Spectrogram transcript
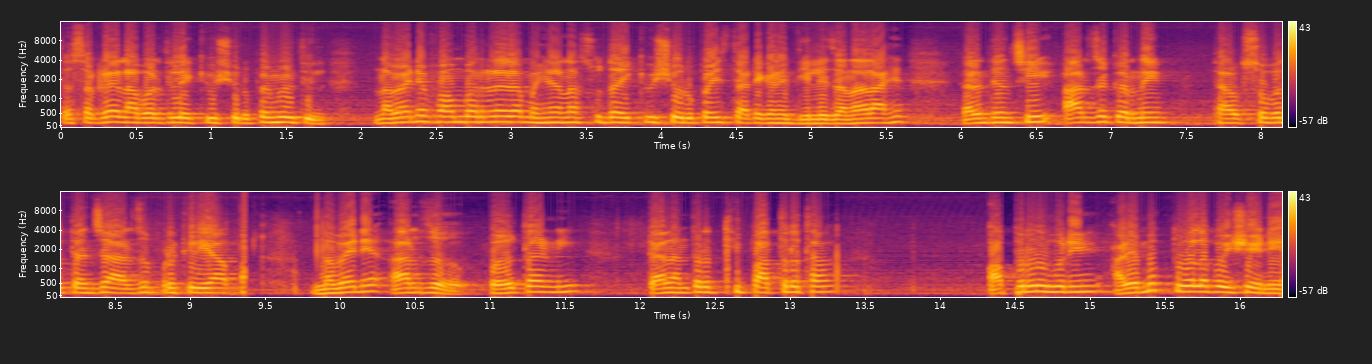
त्या सगळ्या लाभार्थीला एकवीसशे रुपये मिळतील. नव्याने फॉर्म भरणाऱ्या महिन्याला सुद्धा एकवीसशे रुपयेच त्या ठिकाणी दिले जाणार आहेत. कारण त्यांची अर्ज करणे त्यासोबत त्यांची अर्ज प्रक्रिया नव्याने अर्ज पळताळणी त्यानंतर ती पात्रता अप्रूव्ह होणे आणि मग तुम्हाला पैसे येणे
